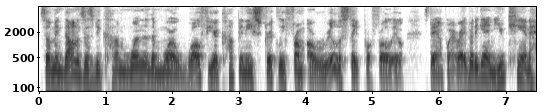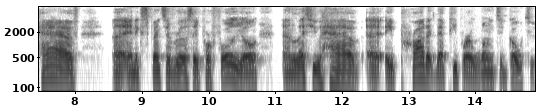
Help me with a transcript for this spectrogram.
So McDonald's has become one of the more wealthier companies strictly from a real estate portfolio standpoint, right? But again, you can't have uh, an expensive real estate portfolio unless you have a, a product that people are willing to go to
